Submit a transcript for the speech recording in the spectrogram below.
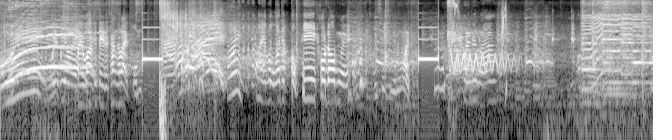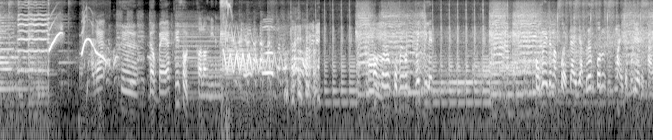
อุ้ยไม่ว่าพี่เตจะช่างเท่าไหร่ผมเฮ้ยไหนบอกว่าจะตบพี่เขาดมไงไม่ใช่ชิ้นนี้ไม่อร่อยเฮ้ยนึงนะ คือ the best ที่สุดขอลองนิดนึงนะโอ้โหผมเป็นคนไม่กินเลยผมเลยจะมาเปิดใจอยากเริ่มต้นใหม่กับทุเรียนอีกครั้ง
